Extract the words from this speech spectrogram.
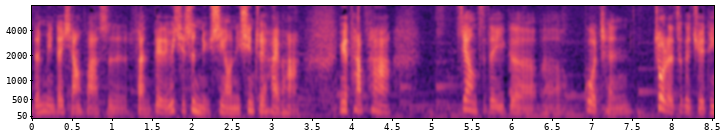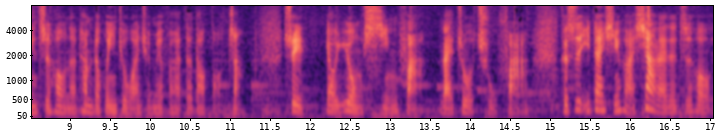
人民的想法是反对的，尤其是女性哦，女性最害怕，因为她怕这样子的一个呃过程做了这个决定之后呢，他们的婚姻就完全没有办法得到保障，所以要用刑法来做处罚。可是，一旦刑法下来了之后，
